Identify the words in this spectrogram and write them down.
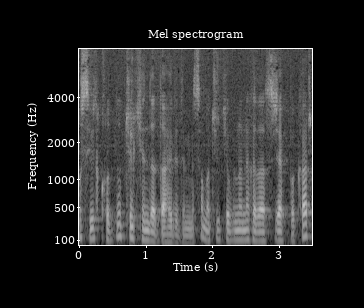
bu sivil koduna Türkiye'nin de dahil edilmesi. Ama Türkiye buna ne kadar sıcak bakar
